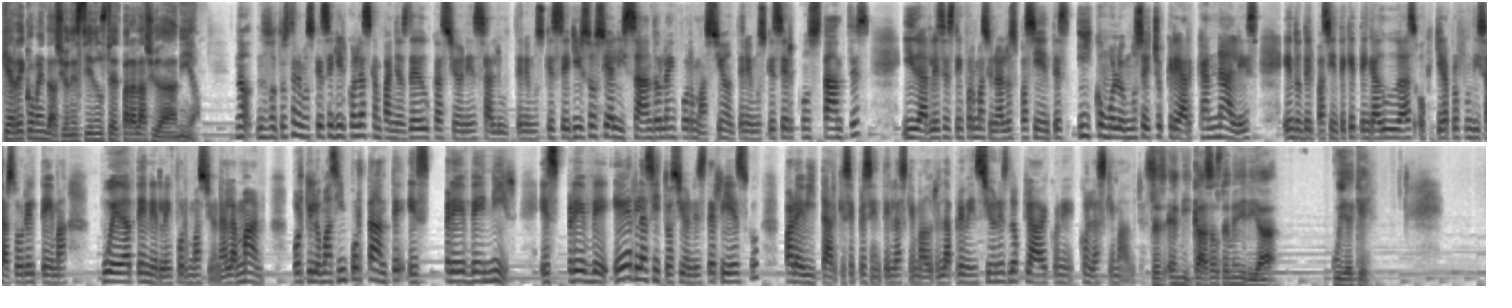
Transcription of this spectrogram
¿qué recomendaciones tiene usted para la ciudadanía? No, nosotros tenemos que seguir con las campañas de educación en salud, tenemos que seguir socializando la información, tenemos que ser constantes y darles esta información a los pacientes y como lo hemos hecho, crear canales en donde el paciente que tenga dudas o que quiera profundizar sobre el tema pueda tener la información a la mano, porque lo más importante es prevenir, es prever las situaciones de riesgo para evitar que se presenten las quemaduras. La prevención es lo clave con, con las quemaduras. Entonces, en mi casa usted me diría, cuide qué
